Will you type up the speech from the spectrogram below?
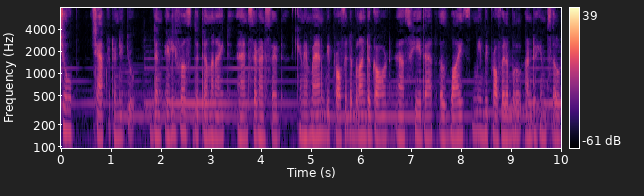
Job chapter 22 Then Eliphaz the Temanite answered and said, Can a man be profitable unto God, as he that is wise may be profitable unto himself?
